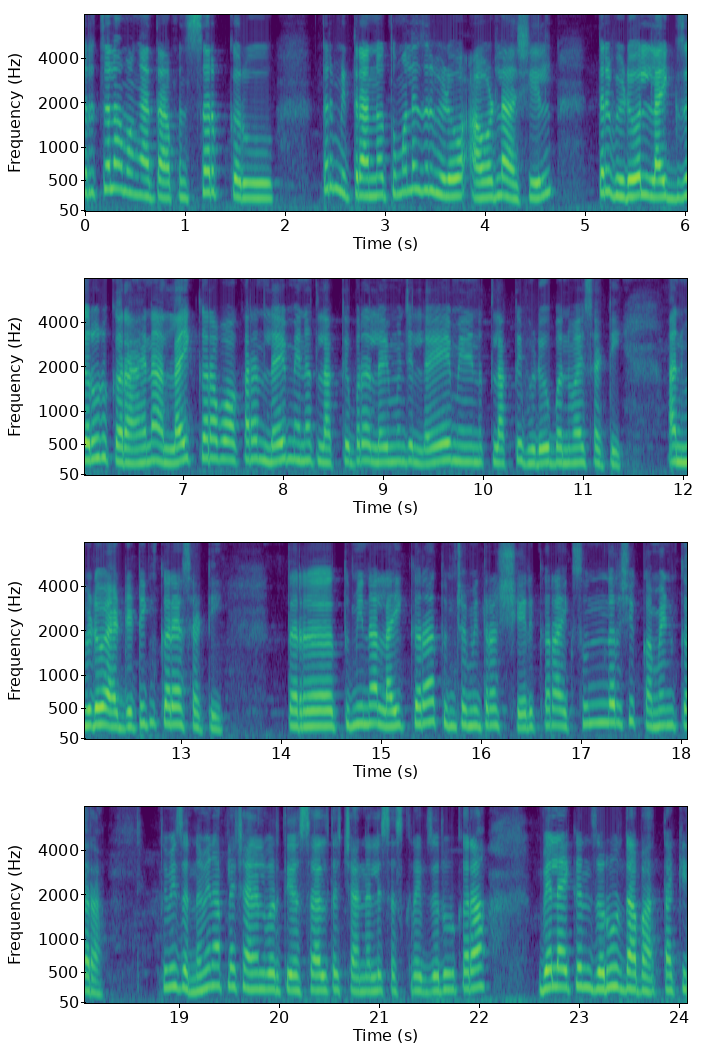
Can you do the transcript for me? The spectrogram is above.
तर चला मग आता आपण सर्व करू. तर मित्रांनो तुम्हाला जर व्हिडिओ आवडला असेल तर व्हिडिओ लाईक जरूर करा आहे ना? लाईक करा बुवा कारण लय मेहनत लागते बरं. लय म्हणजे लय मेहनत लागते व्हिडिओ बनवायसाठी आणि व्हिडिओ एडिटिंग करायसाठी. तर तुम्ही ना लाईक करा तुमच्या मित्रात शेअर करा एक सुंदरशी कमेंट करा. तुम्ही जर नवीन आपल्या चॅनलवरती असाल तर चॅनलला सबस्क्राईब जरूर करा. बेल आयकन जरूर दाबा ताकी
